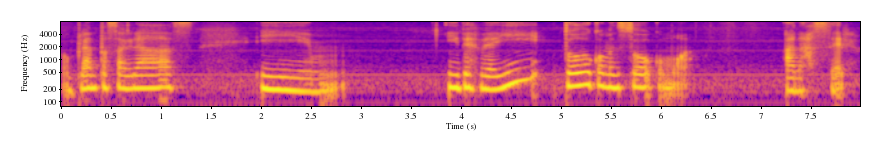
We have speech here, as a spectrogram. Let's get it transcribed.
con plantas sagradas y, y, desde ahí todo comenzó como a nacer.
